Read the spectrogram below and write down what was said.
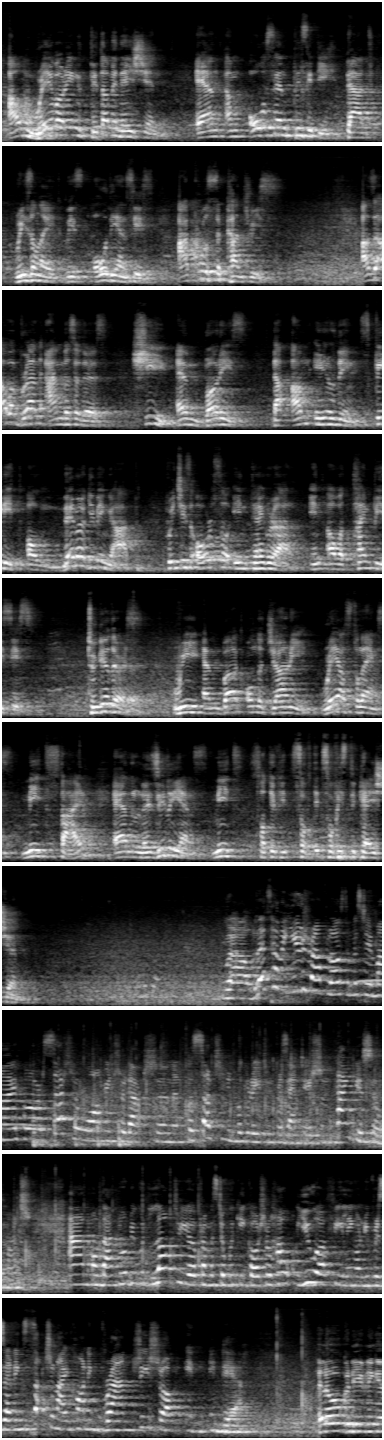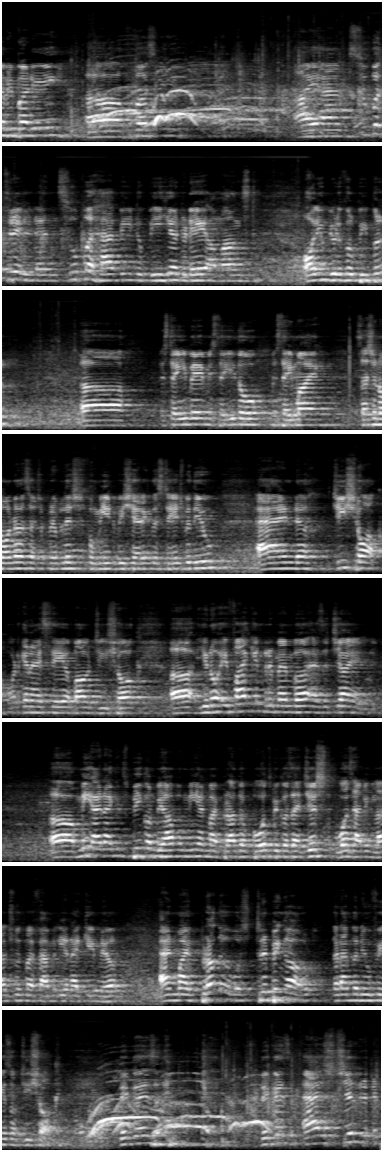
unwavering determination, and an authenticity that resonate with audiences across the countries. As our brand ambassadors, she embodies the unyielding spirit of never giving up, which is also integral in our timepieces. Together, we embark on the journey where strength meets style and resilience meets sophi- sophi- sophistication. Wow, let's have a huge round of applause to Mr. Imai for such a warm introduction and for such an invigorating presentation. Thank you so much. And on that note, we would love to hear from Mr. Vicky Kaushal how you are feeling on representing such an iconic brand, G-Shock, in India. Hello, good evening, everybody. Uh, firstly, I am super thrilled and super happy to be here today amongst all you beautiful people. Uh, Mr. Ibe, Mr. Ido, Mr. Imai, such an honor, such a privilege for me to be sharing the stage with you. And uh, G-Shock, what can I say about G-Shock? Uh, you know, if I can remember as a child, uh, me and I can speak on behalf of me and my brother both because I just was having lunch with my family and I came here and my brother was tripping out that I'm the new face of G-Shock because because as children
